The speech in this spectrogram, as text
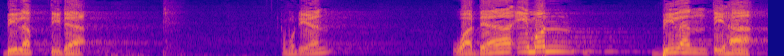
bilab tidak Kemudian wadaimun bilantiha.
